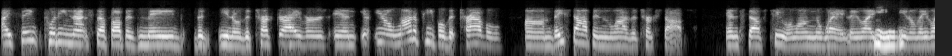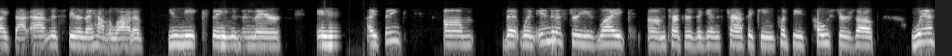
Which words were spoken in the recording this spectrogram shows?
I think putting that stuff up has made the you know the truck drivers and you know a lot of people that travel um they stop in a lot of the truck stops and stuff too along the way they like Mhm. you know they like that atmosphere they have a lot of unique things in there and i think um that when industries like um, Truckers Against Trafficking put these posters up with,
